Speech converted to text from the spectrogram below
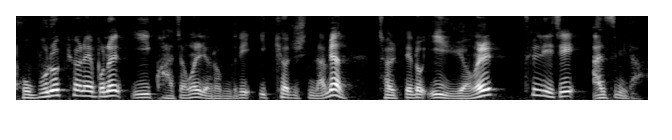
곱으로 표현해 보는 이 과정을 여러분들이 익혀 주신다면 절대로 이 유형을 틀리지 않습니다.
